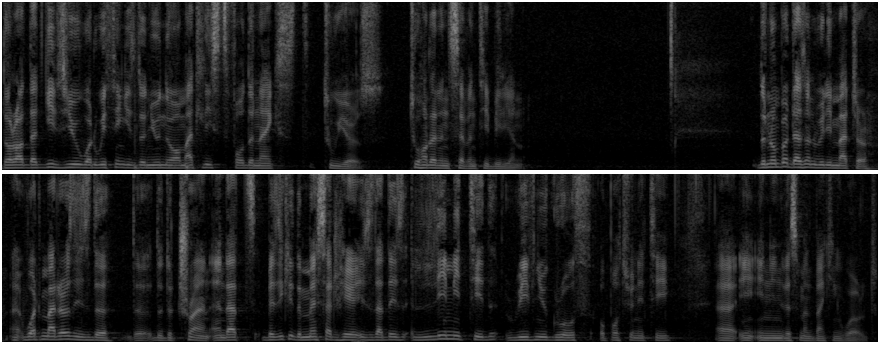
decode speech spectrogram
dollar, that gives you what we think is the new norm, at least for the next two years, 270 billion the number doesn't really matter. Uh, what matters is the, the, the, the, trend. And that basically the message here is that there's limited revenue growth opportunity uh, in, in investment banking world.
